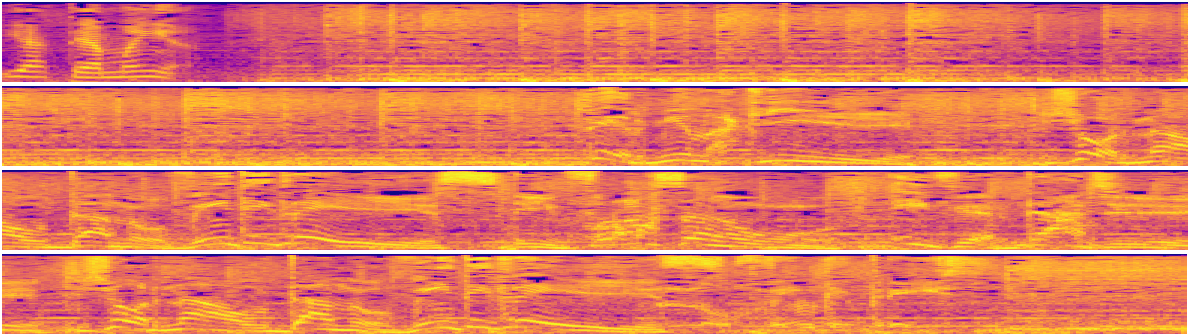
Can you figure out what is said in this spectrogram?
e até amanhã. Termina aqui. Jornal da 93. Informação e verdade. Jornal da 93. 93.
